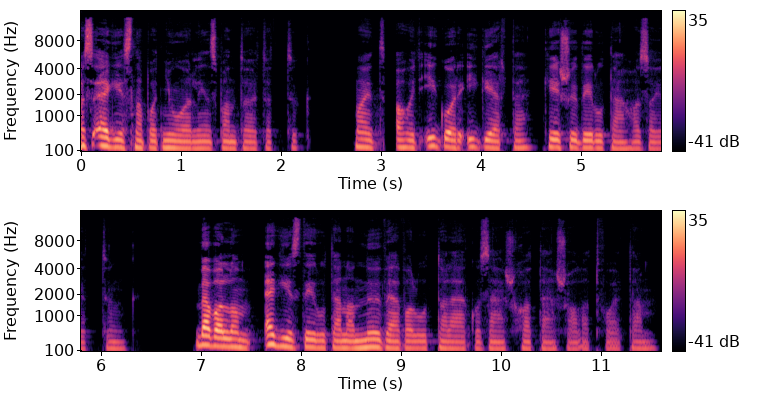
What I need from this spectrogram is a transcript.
Az egész napot New Orleansban töltöttük, majd, ahogy Igor ígérte, késő délután hazajöttünk. Bevallom, egész délután a nővel való találkozás hatása alatt voltam.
